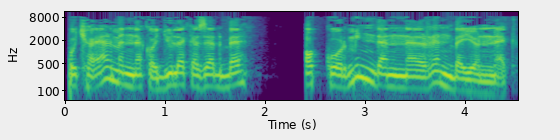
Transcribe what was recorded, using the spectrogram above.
hogy ha elmennek a gyülekezetbe, akkor mindennel rendbe jönnek.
